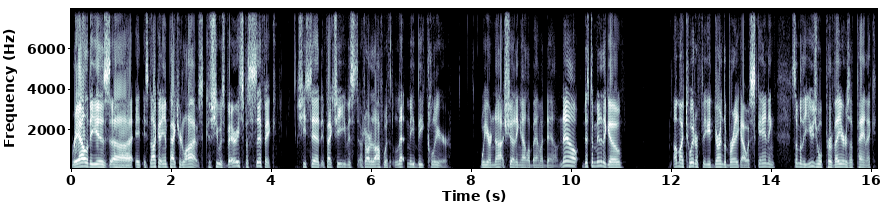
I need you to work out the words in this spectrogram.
reality is uh, it, it's not going to impact your lives because she was very specific. She said, in fact, she even started off with, let me be clear. We are not shutting Alabama down. Now, just a minute ago, on my Twitter feed during the break, I was scanning some of the usual purveyors of panic,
